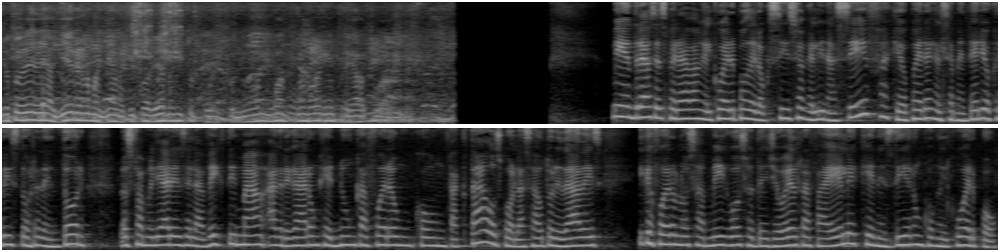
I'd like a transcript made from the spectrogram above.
Yo estoy desde ayer en la mañana que todavía no he visto el cuerpo, no, no, lo han entregado todavía. Mientras esperaban el cuerpo del Oxiso en el INASIF, que opera en el cementerio Cristo Redentor, los familiares de la víctima agregaron que nunca fueron contactados por las autoridades y que fueron los amigos de Joel Rafael quienes dieron con el cuerpo.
